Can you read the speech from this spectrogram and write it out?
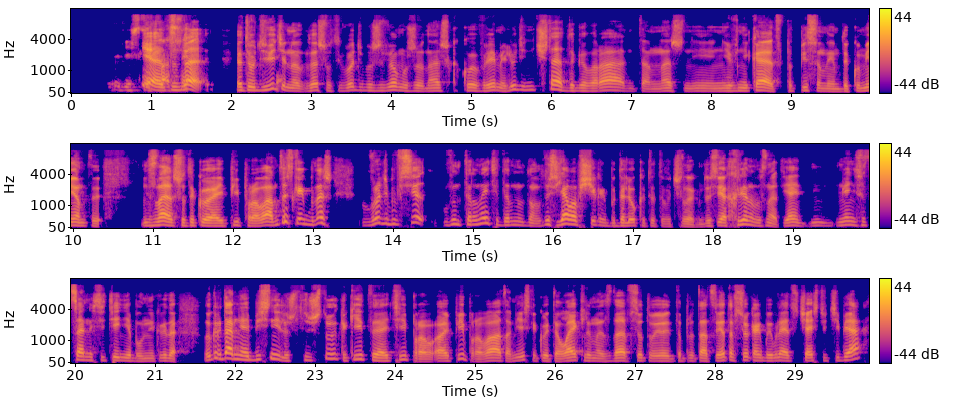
А, нет, знаешь, это удивительно, знаешь, вот вроде бы живем уже, знаешь, какое время, люди не читают договора, там, знаешь, не, не вникают в подписанные им документы, не знают, что такое IP-права. Ну, то есть, как бы, знаешь, вроде бы все в интернете давно-давно. То есть я вообще как бы далек от этого человека. То есть я хрен его знает. Я, у меня ни социальных сетей не было никогда. Но когда мне объяснили, что существуют какие-то IT-права, IP-права, там есть какой-то likeliness, да, все твоя интерпретация, это все как бы является частью тебя,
